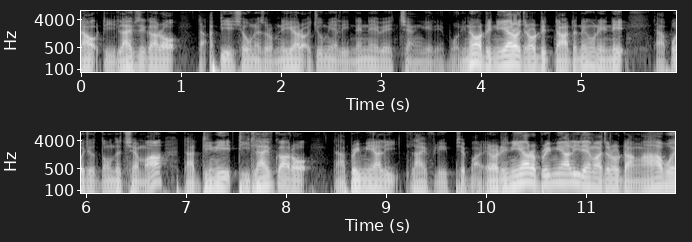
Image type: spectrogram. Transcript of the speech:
နောက်ဒီ live စစ်ကတော့ ဒါအပြည့်ရှုံးတယ်ဆိုတော့မနေ့ကတော့အကျိုးမြတ်လေးနည်းနည်းပဲကြံခဲ့တယ်ပေါ့ဒီနော်ဒီနေ့ကတော့ကျွန်တော်တို့ဒါတနင်္ဂနွေနေ့ဒါပွဲချုပ်30ချက်မှာဒါဒီနေ့ဒီ live ကတော့ဒါ Premier League live လေးဖြစ်ပါတယ်အဲ့တော့ဒီနေ့ကတော့ Premier League ထဲမှာကျွန်တော်တို့ဒါ9ပွဲ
